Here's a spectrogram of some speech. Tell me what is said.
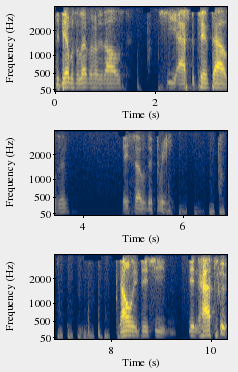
The debt was eleven hundred dollars. She asked for ten thousand. They settled at three. Not only did she didn't have to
